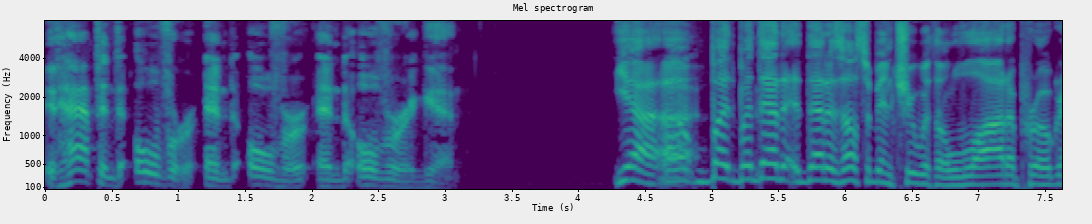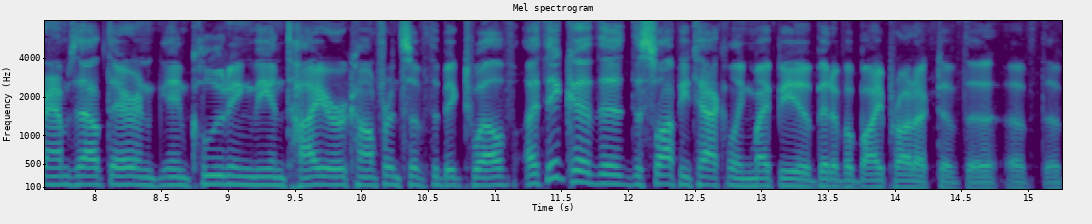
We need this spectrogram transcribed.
It happened over and over and over again. Yeah, uh, uh, but but that that has also been true with a lot of programs out there, and including the entire conference of the Big Twelve. I think uh, the the sloppy tackling might be a bit of a byproduct of the of the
